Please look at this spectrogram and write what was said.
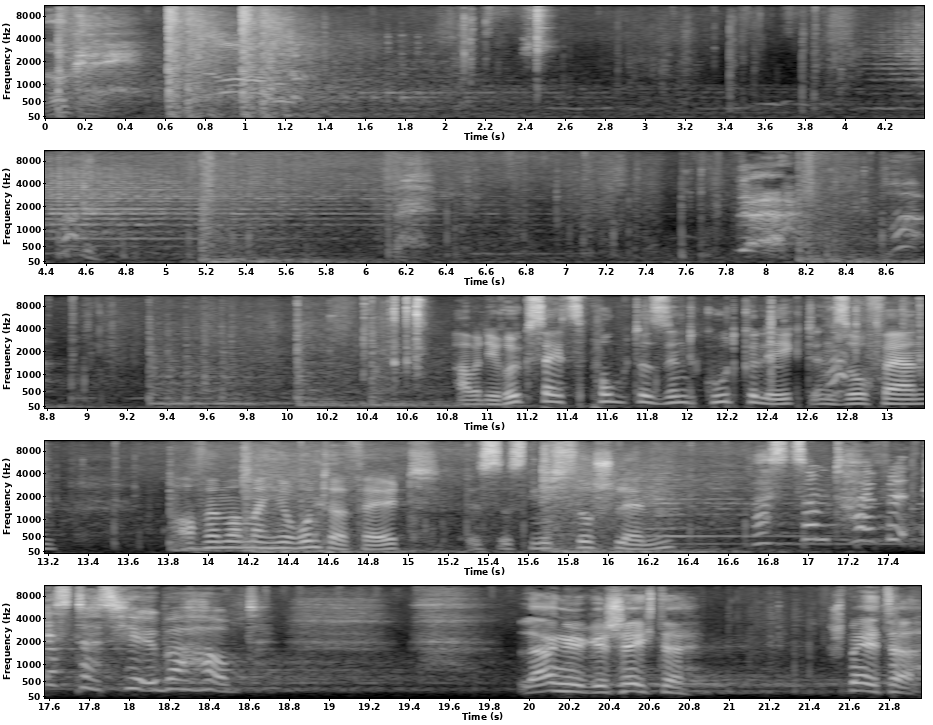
Okay. Aber die Rücksichtspunkte sind gut gelegt. Insofern, auch wenn man mal hier runterfällt, ist es nicht so schlimm. Was zum Teufel ist das hier überhaupt? Lange Geschichte. Später.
